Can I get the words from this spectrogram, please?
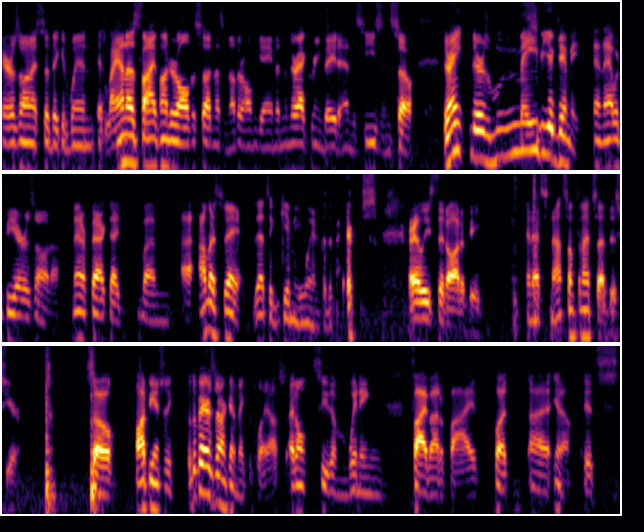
Arizona, said they could win. Atlanta's 500 all of a sudden. That's another home game, and then they're at Green Bay to end the season. So there ain't. There's maybe a gimme, and that would be Arizona. Matter of fact, I um, I, I'm going to say it. That's a gimme win for the Bears, or at least it ought to be. And that's not something I've said this year. So ought to be interesting. But the Bears aren't going to make the playoffs. I don't see them winning five out of five. But uh, you know, it's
